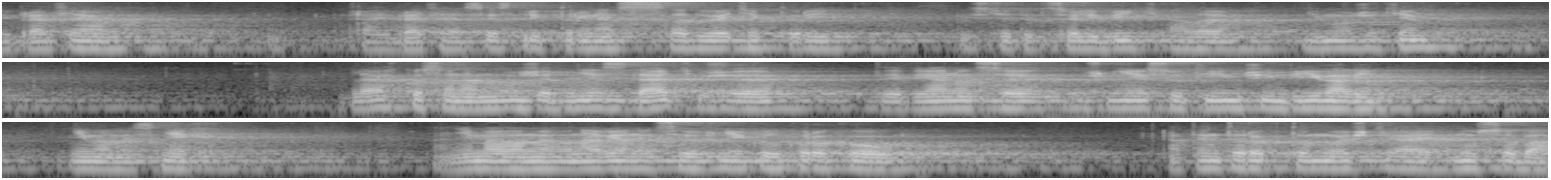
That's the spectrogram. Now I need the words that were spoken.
milí bratia, drahí bratia a sestry, ktorí nás sledujete, ktorí by ste tu chceli byť, ale nemôžete. Ľahko sa nám môže dnes zdať, že tie Vianoce už nie sú tým, čím bývali. Nemáme sneh a nemávame ho na Vianoce už niekoľko rokov. A tento rok tomu ešte aj hnusoba.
